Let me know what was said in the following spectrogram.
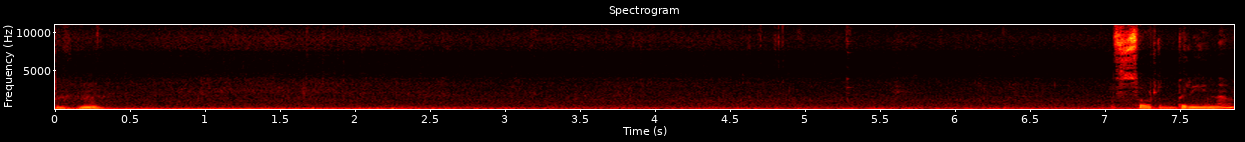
Угу. Сорт Бріна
